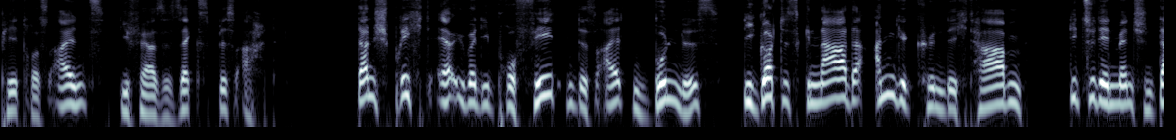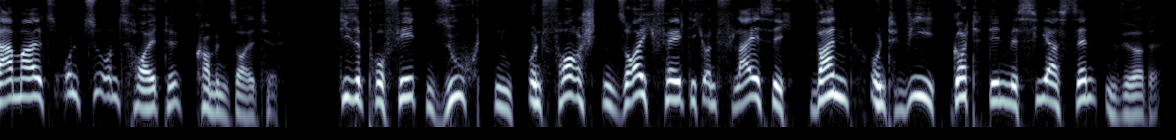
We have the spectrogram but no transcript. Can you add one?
Petrus 1, die Verse 6 bis 8. Dann spricht er über die Propheten des alten Bundes, die Gottes Gnade angekündigt haben, die zu den Menschen damals und zu uns heute kommen sollte. Diese Propheten suchten und forschten sorgfältig und fleißig, wann und wie Gott den Messias senden würde.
